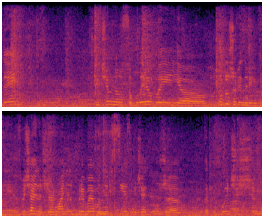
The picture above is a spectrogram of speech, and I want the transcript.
день, нічим не особливий, е, ну дуже він рівний. Звичайно, що Армані Приве вони всі звучать дуже так вичищено,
